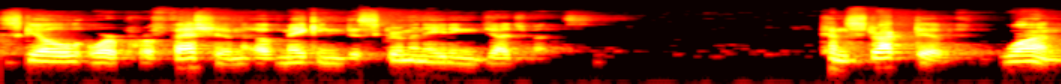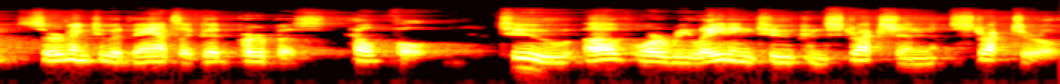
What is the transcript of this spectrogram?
skill, or profession of making discriminating judgments. Constructive, one, serving to advance a good purpose, helpful. Two, of or relating to construction, structural.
